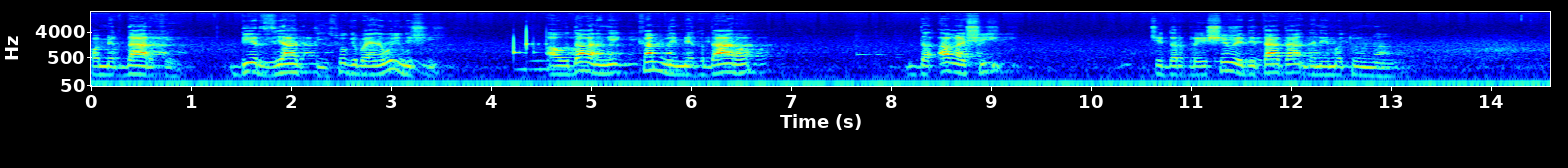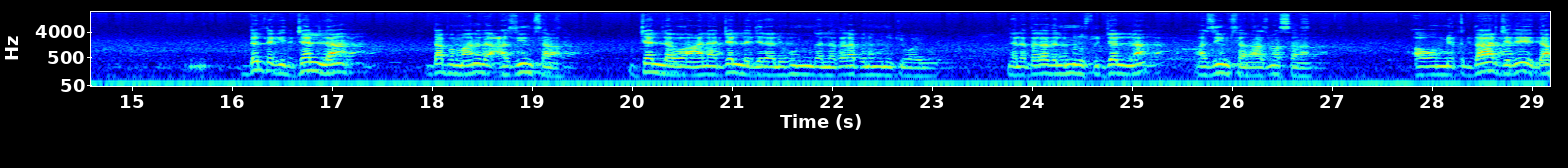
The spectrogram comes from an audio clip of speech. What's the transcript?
په مقدار کې ډیر زیات دي څوک بیانوي نشي او دغه رنګي کم نه مقدار د هغه شي چې درکړې شوی د تا ته د نعمتونو نه دلته کې جل دا په معنی د عظیم سره جل و علا جل جلاله موږ د الله تعالی په نومونو کې وایو د الله تعالی د نومونو ست جل عظیم سره عظمت سره او مقدار چې دی دا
